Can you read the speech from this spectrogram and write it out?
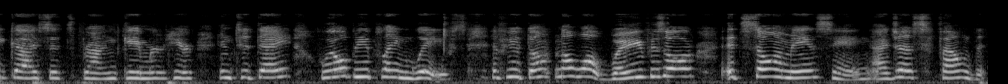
guys, it's Brian Gamer here, and today we'll be playing Waves. If you don't know what Waves are, it's so amazing. I just found it.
